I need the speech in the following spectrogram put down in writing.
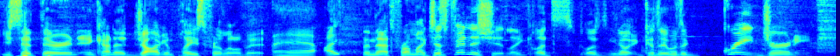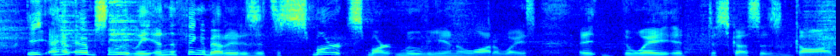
you sit there and, and kind of jog in place for a little bit. Uh, I, And that's where I'm like, just finish it. Like, let's, let's you know, because it was a great journey. it- absolutely, and the thing about it is, it's a smart, smart movie in a lot of ways. It, the way it discusses God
